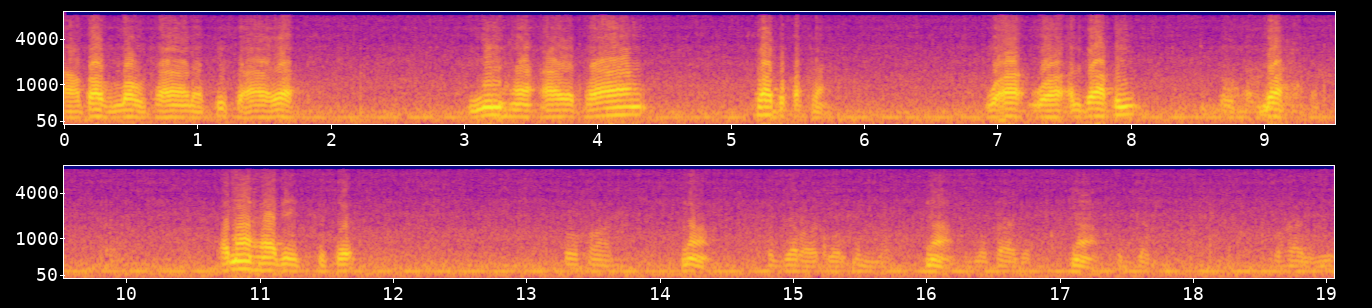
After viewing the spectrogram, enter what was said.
أعطاه الله تعالى تسع آيات. منها آيتان سابقتان. والباقي لاحقا فما هذه التسع؟ نعم. الجرعة والأمة نعم. المفادة نعم. الدم. وهذه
